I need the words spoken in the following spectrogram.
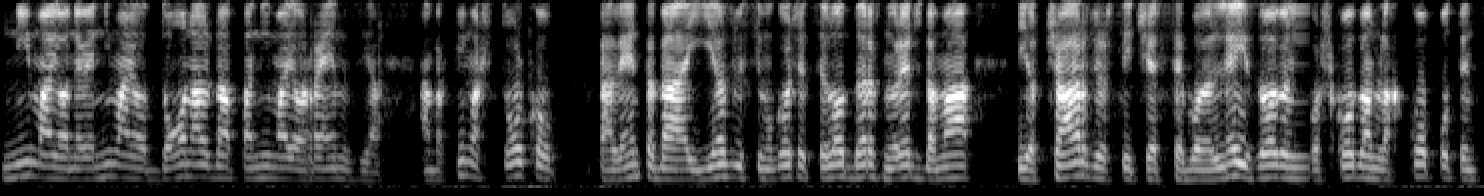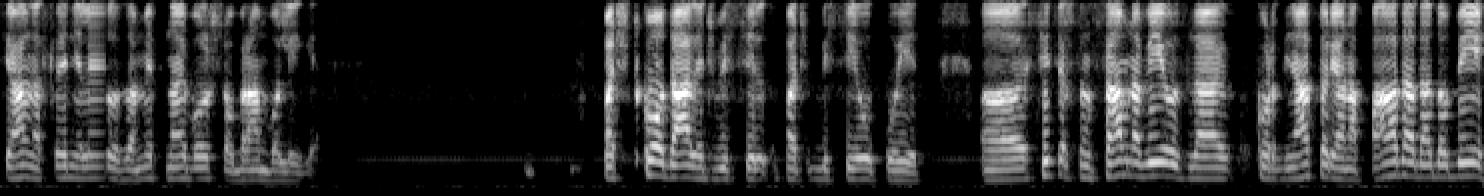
nimajo, ne vem, nimajo Donalda, pa nimajo Remzija, ampak ti imaš toliko talenta, da jaz bi si mogoče celo drzno reči, da imajo Chargersi, če se bojo le izognili poškodbam, lahko potencial naslednje leto za med najboljšo obrambo lige. Pač tako daleč bi si, pač bi si upojil. Uh, sicer sem sam navil za koordinatorja napada, da dobi,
